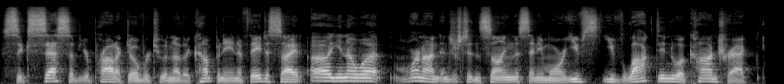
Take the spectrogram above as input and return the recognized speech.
success of your product over to another company and if they decide oh you know what we're not interested in selling this anymore you've you've locked into a contract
